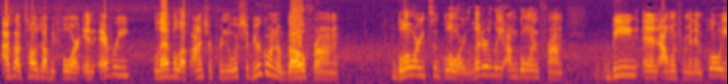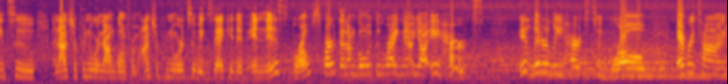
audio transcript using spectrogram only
as I've told y'all before, in every level of entrepreneurship, you're going to go from glory to glory. Literally, I'm going from being and I went from an employee to an entrepreneur. Now I'm going from entrepreneur to executive. And this growth spurt that I'm going through right now, y'all, it hurts. It literally hurts to grow every time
